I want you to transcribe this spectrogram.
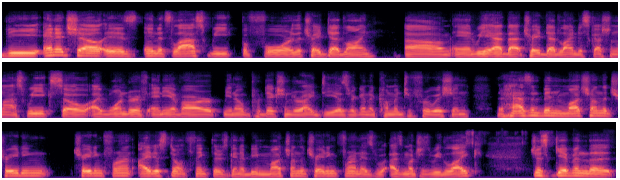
the NHL is in its last week before the trade deadline. Um, and we had that trade deadline discussion last week. So I wonder if any of our, you know, predictions or ideas are going to come into fruition. There hasn't been much on the trading trading front. I just don't think there's going to be much on the trading front as as much as we'd like, just given the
